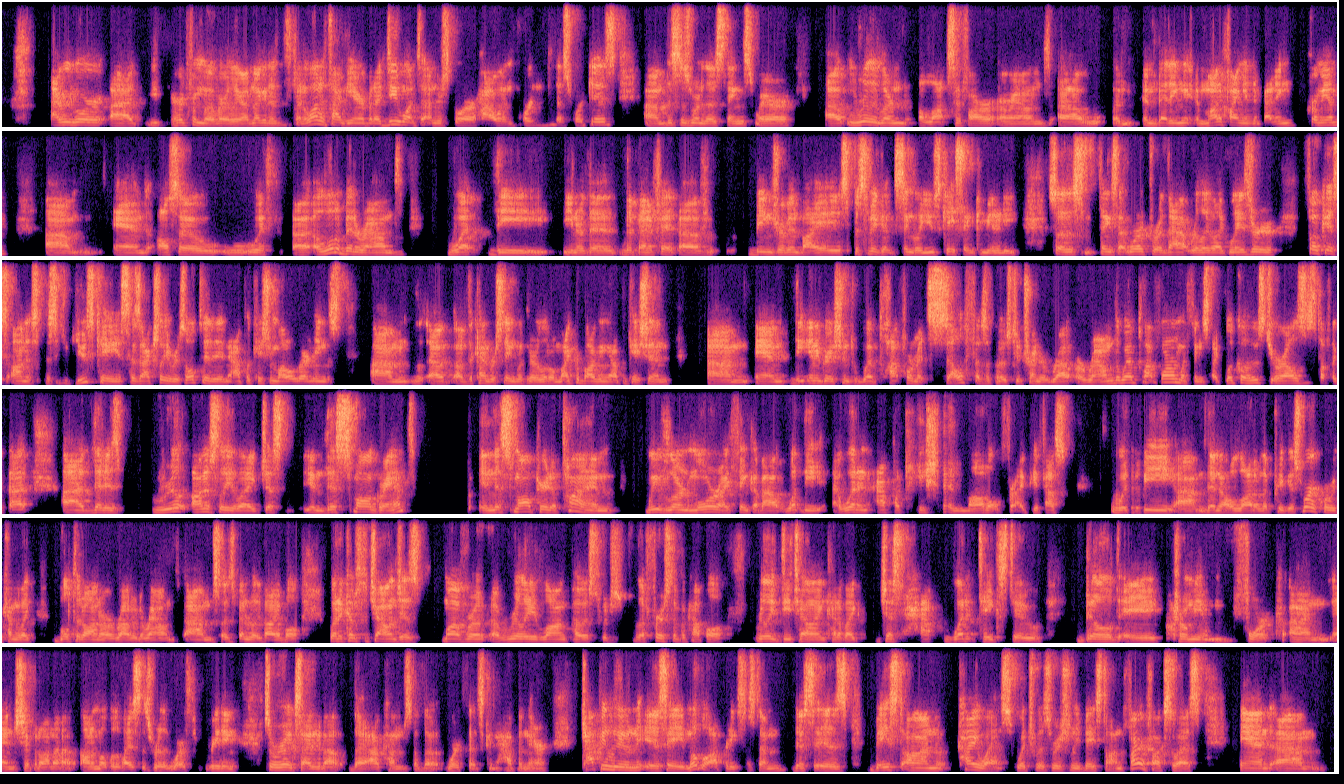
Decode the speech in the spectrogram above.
Agregore, uh, you heard from Mo earlier. I'm not going to spend a lot of time here, but I do want to underscore how important this work is. Um, this is one of those things where uh, we really learned a lot so far around uh, embedding, and modifying and embedding Chromium, um, and also with uh, a little bit around what the you know the the benefit of being driven by a specific single use case and community. So the things that worked were that really like laser focus on a specific use case has actually resulted in application model learnings um, of, of, the kind we're seeing with their little microblogging application um, and the integration to web platform itself, as opposed to trying to route around the web platform with things like localhost URLs and stuff like that. Uh, that is real, honestly, like just in this small grant, in this small period of time, we've learned more, I think, about what the what an application model for IPFS would be um, than a lot of the previous work where we kind of like bolted on or routed around. Um, so it's been really valuable. When it comes to challenges, Mauve wrote a really long post, which the first of a couple, really detailing kind of like just how, what it takes to build a Chromium fork um, and ship it on a on a mobile device is really worth reading. So we're really excited about the outcomes of the work that's going to happen there. Capyloon is a mobile operating system. This is based on KaiOS, which was originally based on Firefox OS, and um,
